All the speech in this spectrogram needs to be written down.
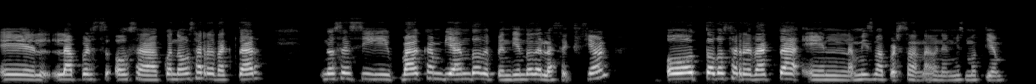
la persona, o sea, cuando vamos a redactar, no sé si va cambiando dependiendo de la sección o todo se redacta en la misma persona o en el mismo tiempo?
